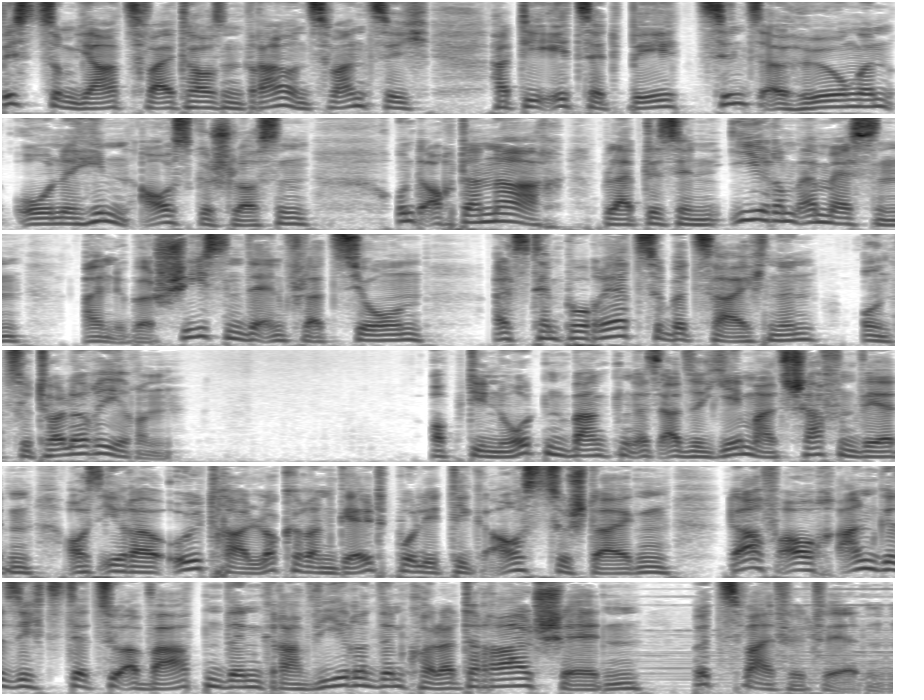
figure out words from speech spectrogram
Bis zum Jahr 2023 hat die EZB Zinserhöhungen ohnehin ausgeschlossen und auch danach bleibt es in ihrem Ermessen, ein Überschießen der Inflation als temporär zu bezeichnen und zu tolerieren. Ob die Notenbanken es also jemals schaffen werden, aus ihrer ultralockeren Geldpolitik auszusteigen, darf auch angesichts der zu erwartenden gravierenden Kollateralschäden bezweifelt werden.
